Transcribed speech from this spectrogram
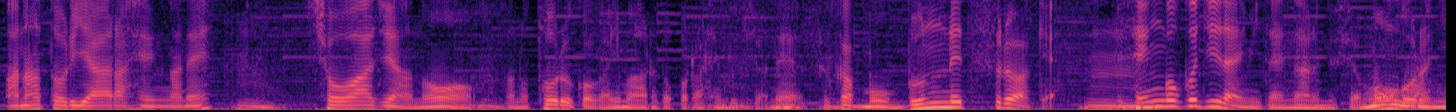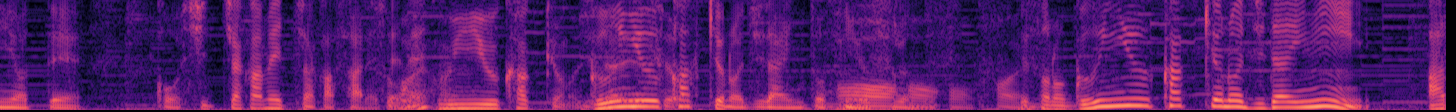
アナトリアら辺がねうん。小アジアのうん。そのトルコが今あるところら辺ですようん。ねそれがもう分裂するわけ。うん。で戦国時代みたいになるんですよ。モンゴルによってこうしっちゃかめっちゃかされてね。群雄割拠の時代拠の時代に突入するんですでその群雄割拠の時代に現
